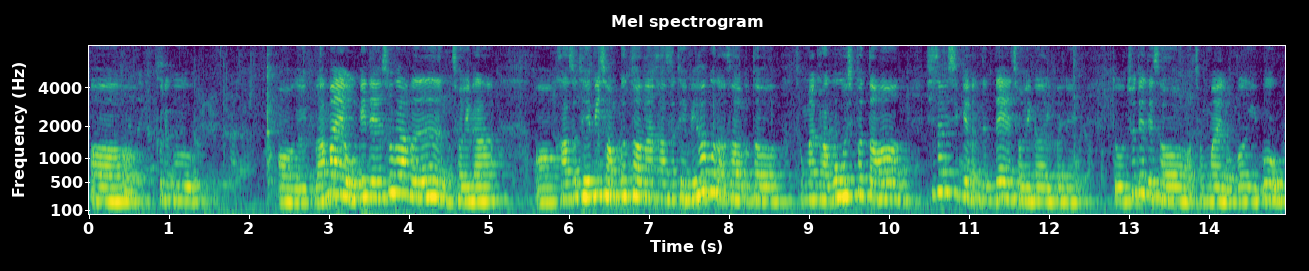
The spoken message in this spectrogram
어, 그리고 어, 마마에 오게 된 소감은 저희가 어, 가수 데뷔 전부터나 가수 데뷔하고 나서부터 정말 가보고 싶었던 시상식이었는데 저희가 이번에 또 초대돼서 정말 영광이고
